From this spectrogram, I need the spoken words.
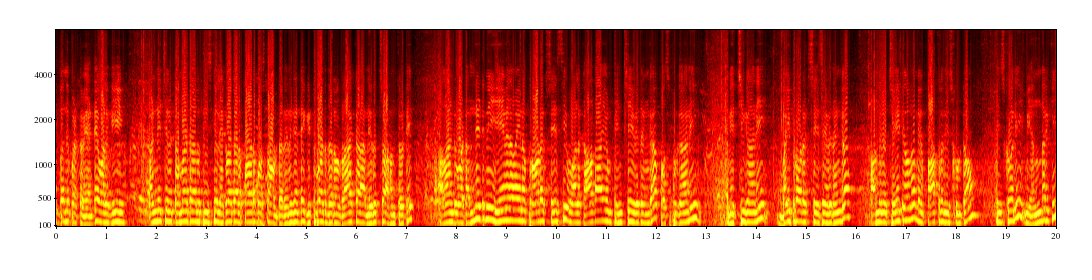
ఇబ్బంది పడటమే. అంటే వాళ్ళకి పండించిన టమాటాలు తీసుకెళ్ళి ఎక్కడో దగ్గర పారపోస్తూ ఉంటారు. ఎందుకంటే గిట్టుబాటు ధరలు రాక నిరుత్సాహంతో అలాంటి వాటన్నిటినీ ఏ విధమైన ప్రోడక్ట్స్ చేసి వాళ్ళకి ఆదాయం పెంచే విధంగా పసుపు కానీ మిర్చి కానీ బై ప్రోడక్ట్స్ చేసే విధంగా అందులో చేయటంలో మేము పాత్ర తీసుకుంటాం. తీసుకొని మీ అందరికీ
